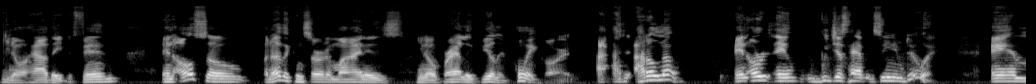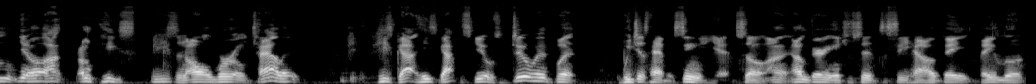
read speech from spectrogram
you know, how they defend. And also another concern of mine is, you know, Bradley Beal at point guard. I, I, I don't know. And, and we just haven't seen him do it. And, you know, I, he's, he's an all world talent. He's got, he's got the skills to do it, but we just haven't seen it yet. So I, am very interested to see how they, they look.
